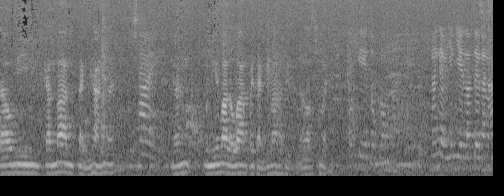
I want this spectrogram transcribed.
เรามีการบ้านแต่งนิทานใช่ไหมใช่ งั้นวันนี้บ้านเราว่างไปแต่งที่บ้านเราสิเดี๋ยวเราช่วย โอเค ตกลง งั้นเดี๋ยวเย็นๆเราเจอกันนะ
